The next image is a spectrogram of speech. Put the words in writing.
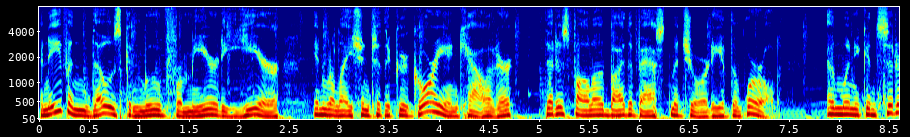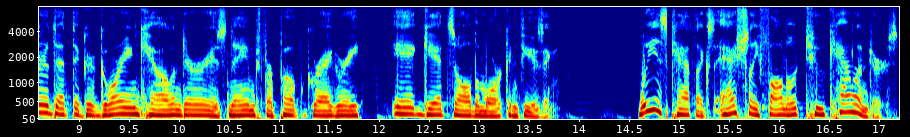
And even those can move from year to year in relation to the Gregorian calendar that is followed by the vast majority of the world. And when you consider that the Gregorian calendar is named for Pope Gregory, it gets all the more confusing. We as Catholics actually follow two calendars.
